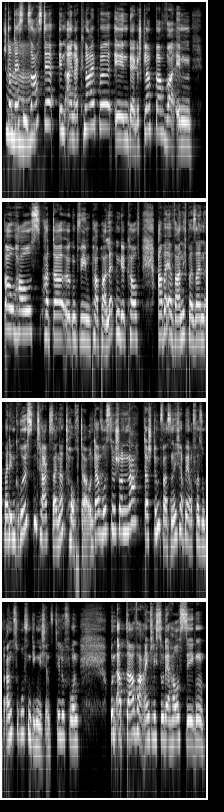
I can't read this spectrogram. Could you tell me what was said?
Stattdessen mhm. saß der in einer Kneipe in Bergisch Gladbach, war im Bauhaus, hat da irgendwie ein paar Paletten gekauft, aber er war nicht bei, seinen, bei dem größten Tag seiner Tochter. Und da wussten wir schon, na, da stimmt was nicht. Ich habe ja auch versucht anzurufen, ging nicht ins Telefon. Und ab da war eigentlich so der Haussegen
